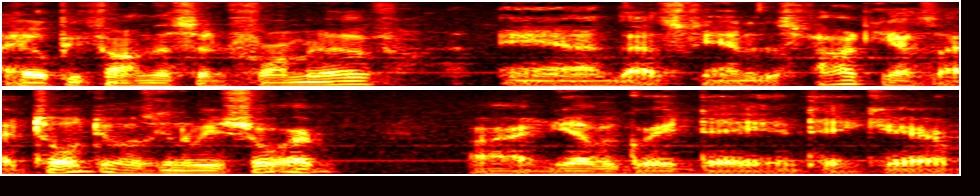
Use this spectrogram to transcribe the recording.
I hope you found this informative, and that's the end of this podcast. I told you it was going to be short. All right, you have a great day and take care.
